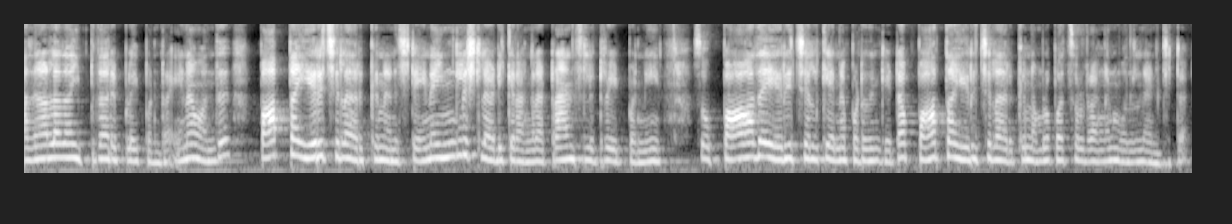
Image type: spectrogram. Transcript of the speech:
அதனால தான் இப்போ தான் ரிப்ளை பண்ணுறேன் ஏன்னா வந்து பார்த்தா எரிச்சலாக இருக்குதுன்னு நினச்சிட்டேன். ஏன்னா இங்கிலீஷில் அடிக்கிறாங்களா? டிரான்ஸ்லிட்ரேட் பண்ணி. ஸோ பாத எரிச்சலுக்கு என்ன பண்ணுறதுன்னு கேட்டால் பார்த்தா எரிச்சலாக இருக்குன்னு நம்மளை பார்த்து சொல்கிறாங்கன்னு முதல்ல நினச்சிட்டேன்.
